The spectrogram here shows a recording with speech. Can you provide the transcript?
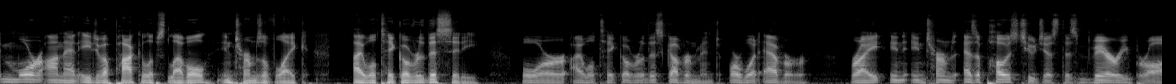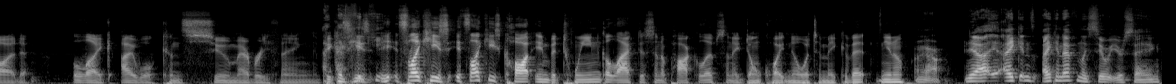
more on that Age of Apocalypse level in terms of like, I will take over this city, or I will take over this government, or whatever, right? In in terms as opposed to just this very broad, like I will consume everything because he's he- it's like he's it's like he's caught in between Galactus and Apocalypse, and I don't quite know what to make of it. You know. Yeah, yeah, I, I can I can definitely see what you're saying.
